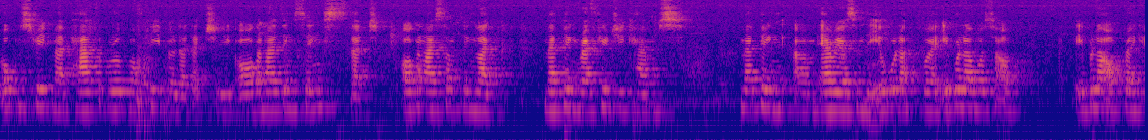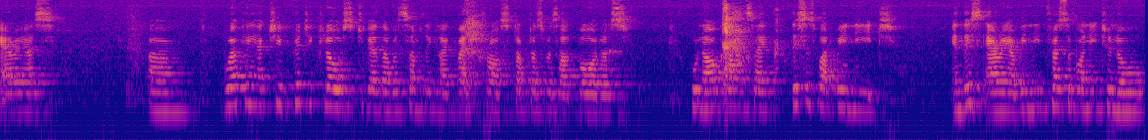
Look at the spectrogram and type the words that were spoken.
OpenStreetMap have a group of people that actually organizing things, that organize something like mapping refugee camps, mapping um, areas in the Ebola, where Ebola was out, Ebola outbreak areas, um, working actually pretty close together with something like Red Cross, Doctors Without Borders, who now come and say, this is what we need. In this area, we need, first of all, need to know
